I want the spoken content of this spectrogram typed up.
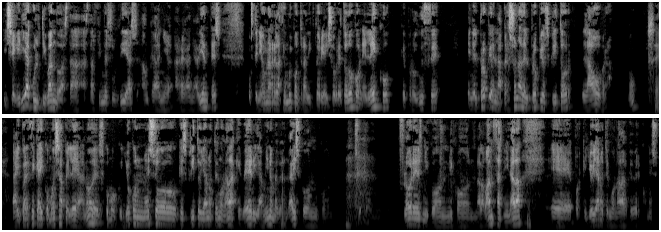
y seguiría cultivando hasta, hasta el fin de sus días, aunque a, a regañadientes, pues tenía una relación muy contradictoria y sobre todo con el eco que produce en el propio, en la persona del propio escritor, la obra. ¿no? Ahí parece que hay como esa pelea, ¿no? Es como que yo con eso que he escrito ya no tengo nada que ver y a mí no me vengáis con, flores, ni con, ni con alabanzas, ni nada, eh, porque yo ya no tengo nada que ver con eso.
